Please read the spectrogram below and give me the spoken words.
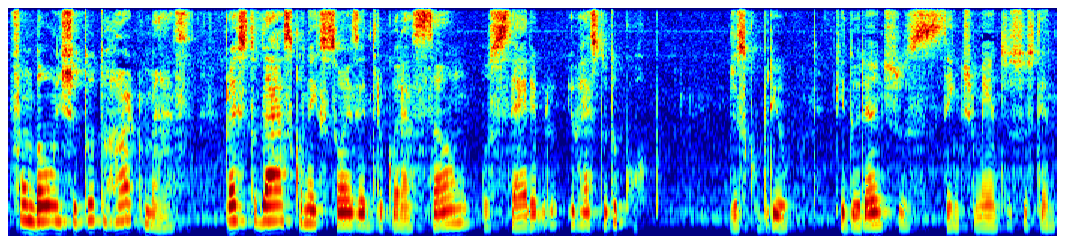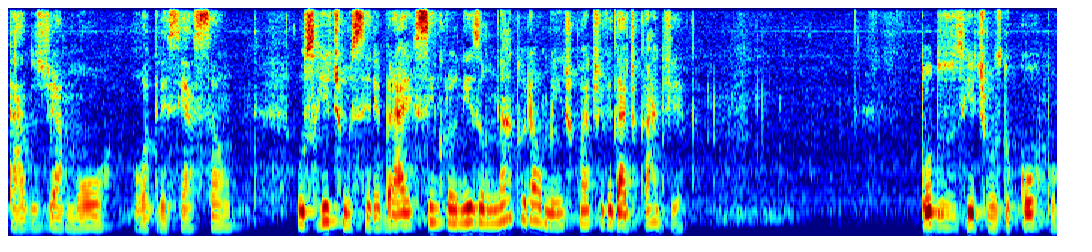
fundou o Instituto HeartMath para estudar as conexões entre o coração, o cérebro e o resto do corpo. Descobriu que durante os sentimentos sustentados de amor ou apreciação, os ritmos cerebrais sincronizam naturalmente com a atividade cardíaca. Todos os ritmos do corpo,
